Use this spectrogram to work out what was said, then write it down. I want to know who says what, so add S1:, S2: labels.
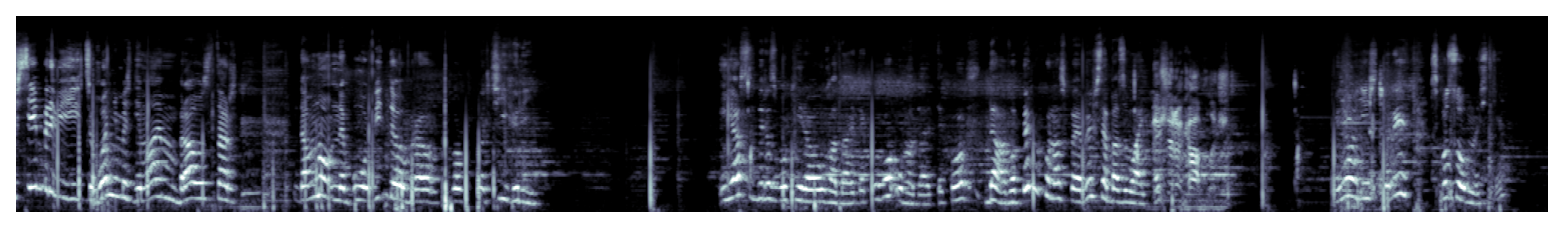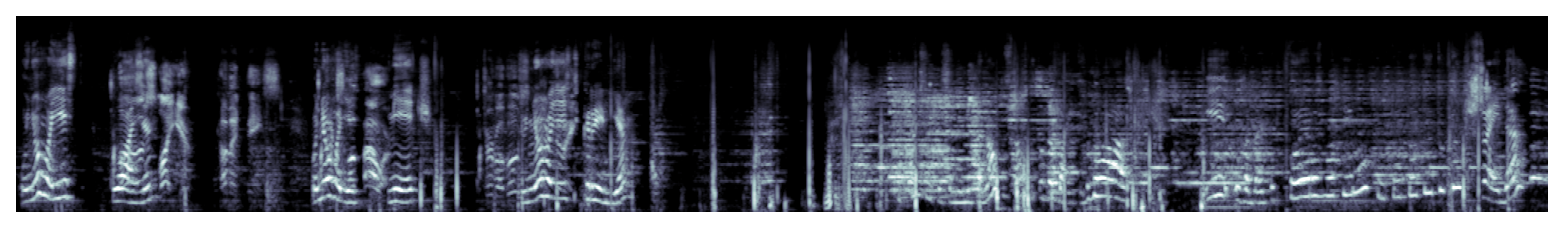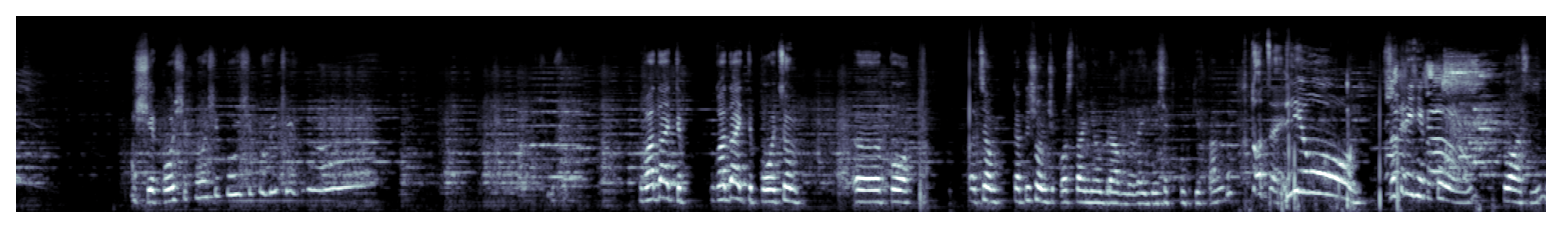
S1: Друзі, всім привіт! Сьогодні ми знімаємо Brawl Stars. Давно не було відео про, про, про цій грі. І я собі розблокував, угадайте кого, угадайте кого. Да, во-первых, у нас появився.
S2: Mission.
S1: У нього є три способності. У нього є лазер, у нього є меч, у нього є крилья. Підписуйтеся на мій канал, ставте подобайки. Будь ласка. Угадайте, хто я розблокував. Ту-ту-ту-ту-ту. Шейда. І. Угадайте, угадайте по цьому, е, по цьому капюшончику останнього бравлера і 10 кубків там. де? Хто це? Леон! Смотрите, какой он. Классный.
